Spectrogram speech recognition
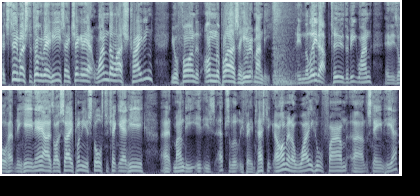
It's too much to talk about here, so check it out. Wanderlust Trading. You'll find it on the plaza here at Mundi. In the lead up to the big one, it is all happening here now. As I say, plenty of stalls to check out here at Mundi. It is absolutely fantastic. I'm at a Wayhill Farm uh, stand here.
